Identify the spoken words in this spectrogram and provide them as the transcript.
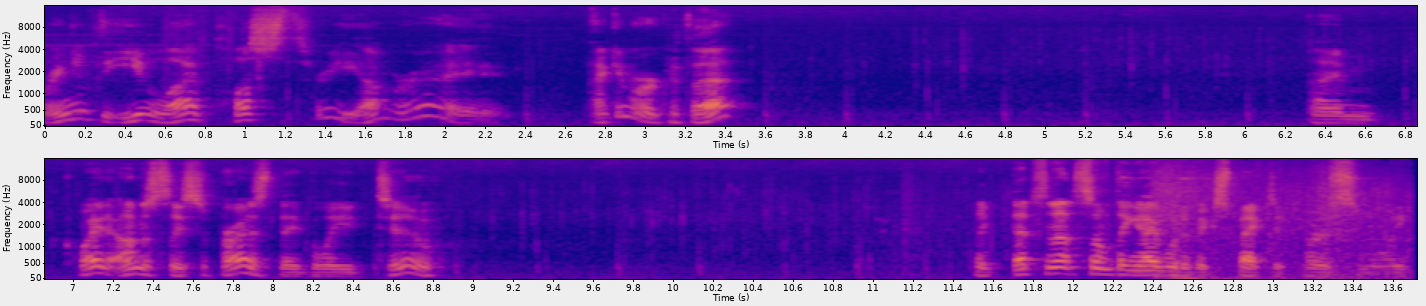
Ring of the Evil Eye plus three. All right. I can work with that. I'm quite honestly surprised they bleed too. Like, that's not something I would have expected personally.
